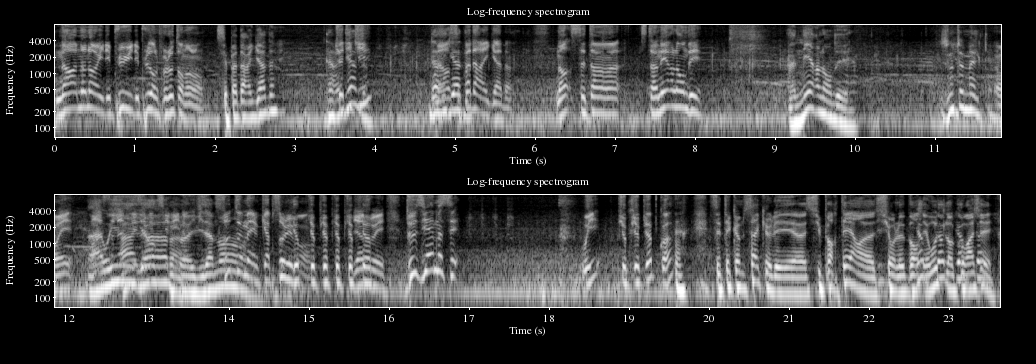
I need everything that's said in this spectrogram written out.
Non, non, non, il est plus, il est plus dans le peloton. Non, non. C'est pas d'Arigade Tu as dit qui Non, c'est pas Darrigade. Non, c'est un, c'est un Néerlandais. Un Néerlandais. Zoetemelk. Oui. Ah, oui, hop, Cyril. évidemment. Zoetemelk, absolument. Yop, yop, Bien joué. Deuxième, c'est. Oui, piop, piop, piop, quoi C'était comme ça que les euh, supporters euh, sur le bord Yop, des routes l'encourageaient.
